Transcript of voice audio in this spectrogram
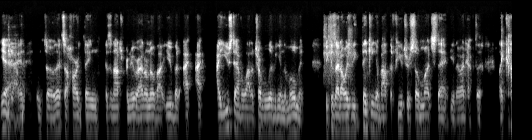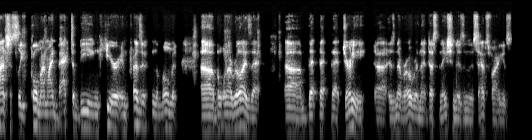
yeah, Yeah. And, and so that's a hard thing as an entrepreneur. I don't know about you, but I, I I used to have a lot of trouble living in the moment because I'd always be thinking about the future so much that you know I'd have to like consciously pull my mind back to being here and present in the moment. Uh, but when I realized that um, that that that journey uh, is never over and that destination isn't as satisfying as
